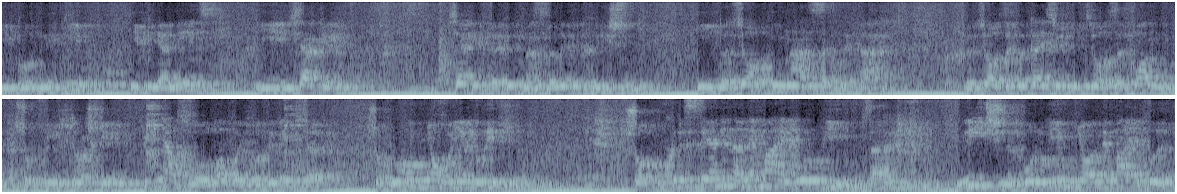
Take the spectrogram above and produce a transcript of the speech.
і п'яниць, і всяких, всяких таких нас великих грішників. І до цього і нас закликає. До цього закликає сьогодні цього законника, щоб він трошки підняв свого лоба і подивився, що кругом нього є ближній. Що у християнина немає ворогів взагалі. Вічних ворогів у нього немає бути.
